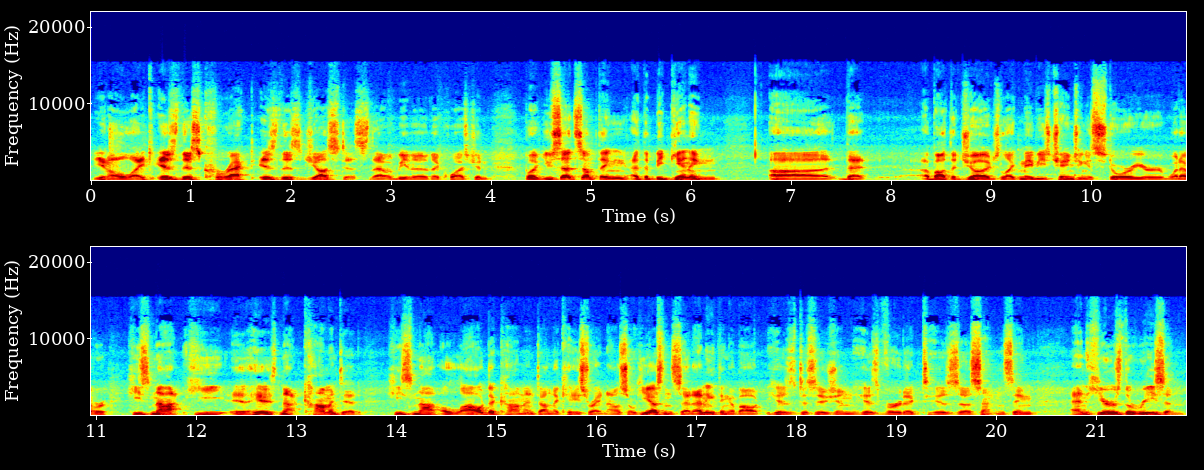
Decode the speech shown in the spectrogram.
You know, like is this correct? Is this justice? That would be the the question. But you said something at the beginning uh, that about the judge, like maybe he's changing his story or whatever. He's not. He, he has not commented. He's not allowed to comment on the case right now, so he hasn't said anything about his decision, his verdict, his uh, sentencing. And here's the reason:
